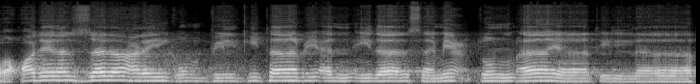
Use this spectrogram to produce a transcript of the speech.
وقد نزل عليكم في الكتاب أن إذا سمعتم آيات الله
